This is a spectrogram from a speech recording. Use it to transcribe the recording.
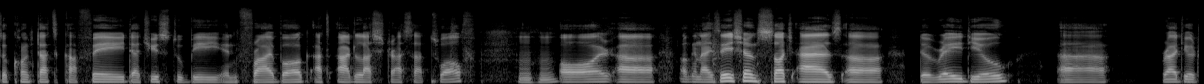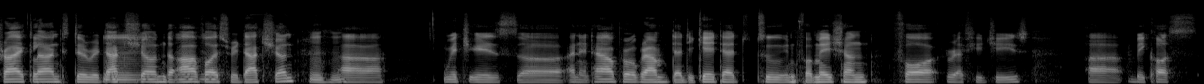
the Contact Cafe that used to be in Freiburg at Adlerstrasse 12, or uh, organizations such as uh, the radio, uh, Radio Dreyeckland, the redaction, the Our Voice redaction, uh, which is uh, an entire program dedicated to information for refugees, uh, because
